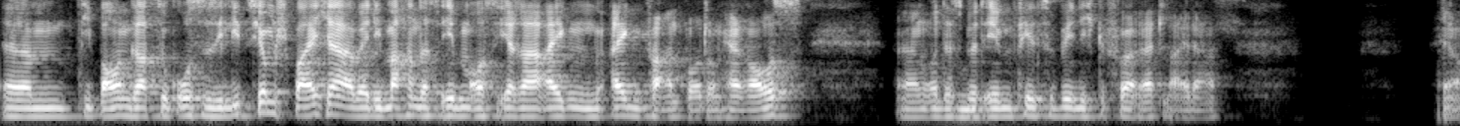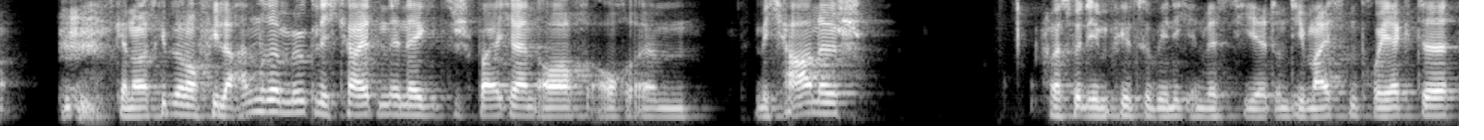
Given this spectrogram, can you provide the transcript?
Ähm, die bauen gerade so große Siliziumspeicher, aber die machen das eben aus ihrer Eigen Eigenverantwortung heraus. Ähm, und es mhm. wird eben viel zu wenig gefördert, leider. Ja, genau. Es gibt auch noch viele andere Möglichkeiten, Energie zu speichern, auch, auch ähm, mechanisch. Aber es wird eben viel zu wenig investiert. Und die meisten Projekte,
